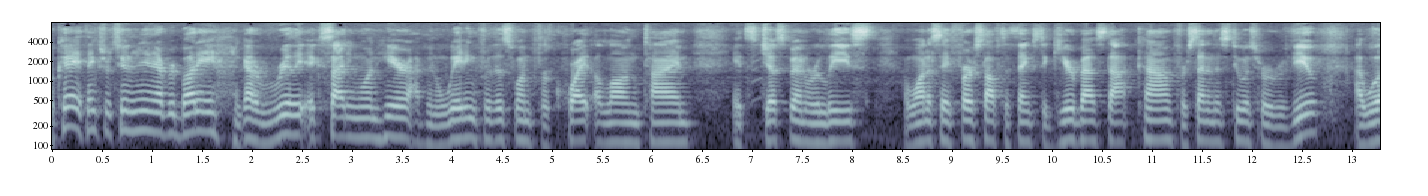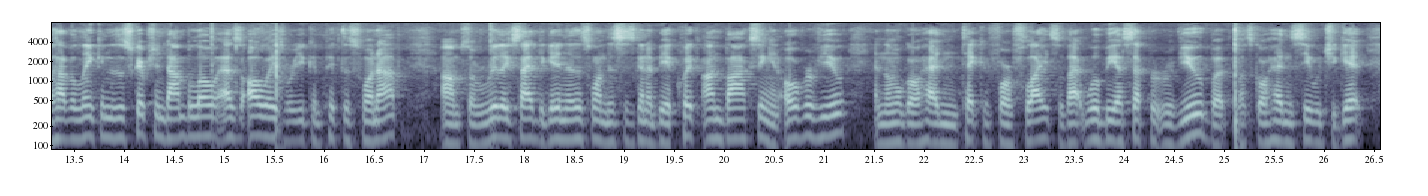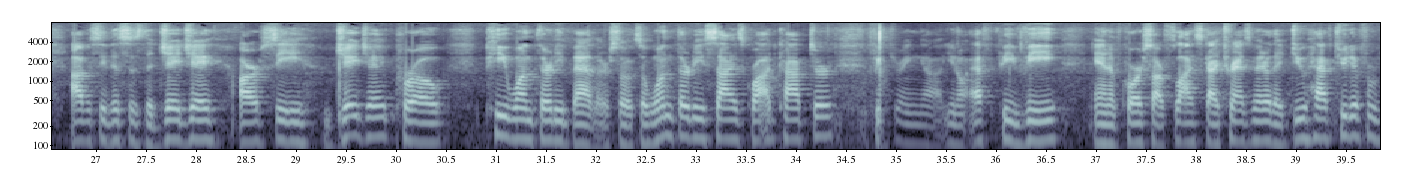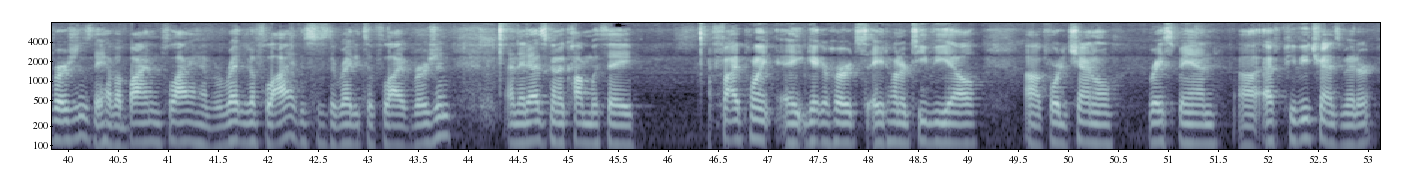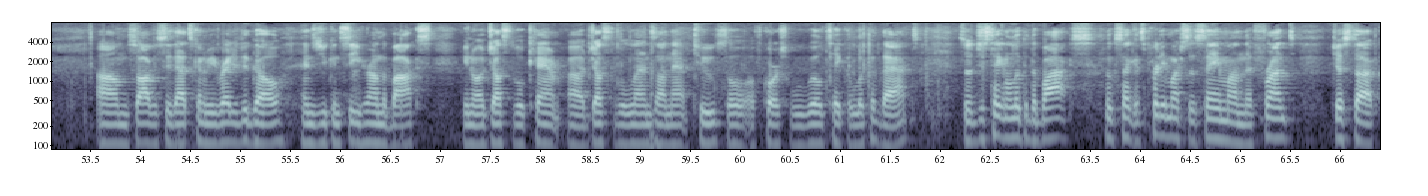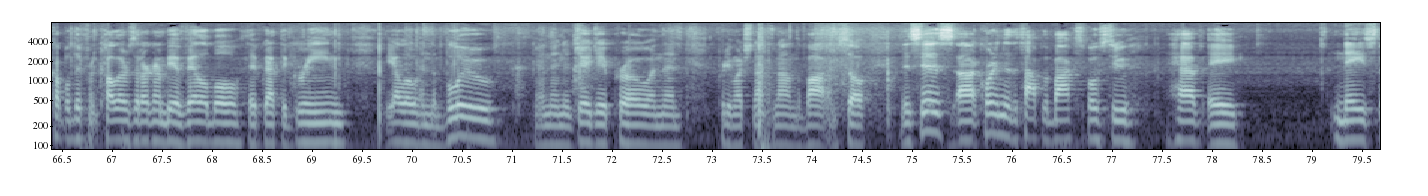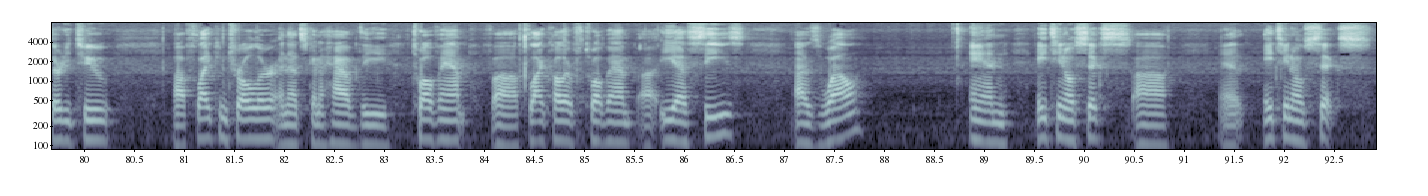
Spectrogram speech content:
Okay, thanks for tuning in, everybody. I got a really exciting one here. I've been waiting for this one for quite a long time. It's just been released. I want to say first off to thanks to GearBest.com for sending this to us for review. I will have a link in the description down below, as always, where you can pick this one up. Um, so I'm really excited to get into this one. This is going to be a quick unboxing and overview, and then we'll go ahead and take it for a flight. So that will be a separate review, but let's go ahead and see what you get. Obviously, this is the JJRC JJ Pro P130 Battler. So it's a 130 size quadcopter featuring, uh, you know, FPV and of course our FlySky transmitter. They do have two different versions. They have a bind and fly and have a ready to fly. This is the ready to fly version, and it is going to come with a 5.8 gigahertz 800 TVL uh, 40 channel race band uh, FPV transmitter. Um, so obviously that's going to be ready to go. And as you can see here on the box, you know, adjustable cam, uh, adjustable lens on that too. So of course we will take a look at that. So just taking a look at the box, looks like it's pretty much the same on the front. Just a couple different colors that are going to be available. They've got the green, yellow, and the blue, and then the JJ Pro, and then pretty much nothing on the bottom. So this is, uh, according to the top of the box, supposed to have a Naze 32 uh, flight controller, and that's going to have the 12 amp uh, Flycolor 12 amp uh, ESCs as well, and 1806 uh, 1806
